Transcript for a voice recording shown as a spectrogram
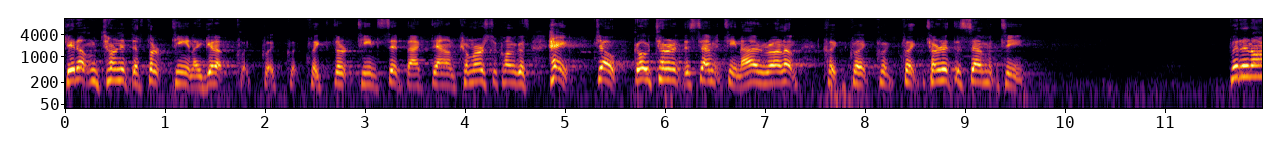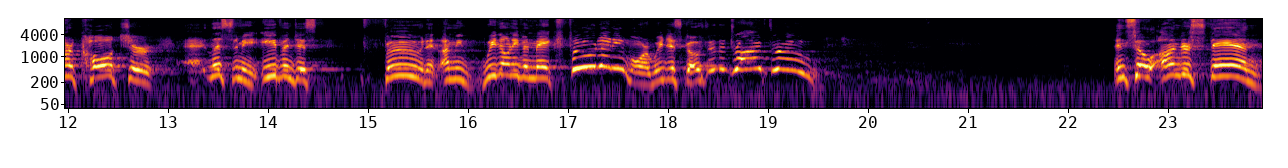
Get up and turn it to 13. I get up, click, click, click, click 13, sit back down. Commercial comes goes, hey, Joe, go turn it to 17. I run up, click, click, click, click, turn it to 17. But in our culture, eh, listen to me, even just food, and I mean, we don't even make food anymore. We just go through the drive through. And so understand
